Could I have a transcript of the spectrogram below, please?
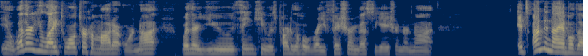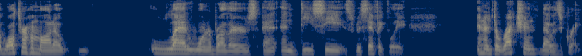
You know, whether you liked Walter Hamada or not, whether you think he was part of the whole Ray Fisher investigation or not, it's undeniable that Walter Hamada led Warner Brothers and, and DC specifically in a direction that was great.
